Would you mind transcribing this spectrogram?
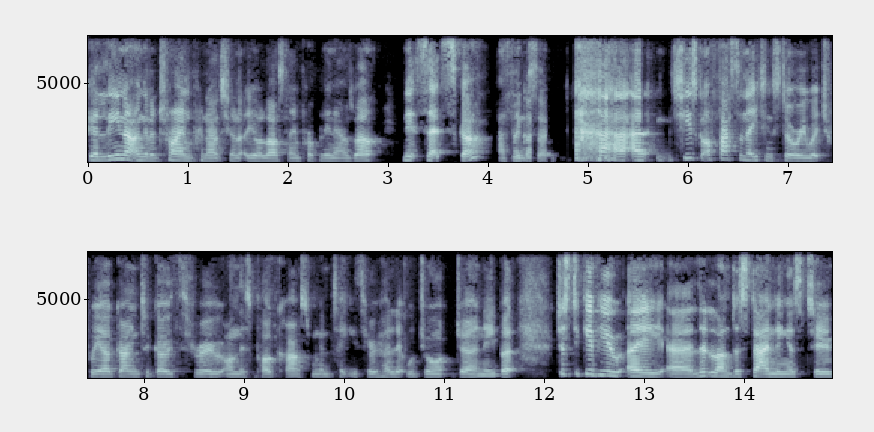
Galyna, I'm going to try and pronounce your, your last name properly now as well. Nitsetska, I oh think so. she's got a fascinating story, which we are going to go through on this podcast. I'm going to take you through her little journey. But just to give you a, a little understanding as to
